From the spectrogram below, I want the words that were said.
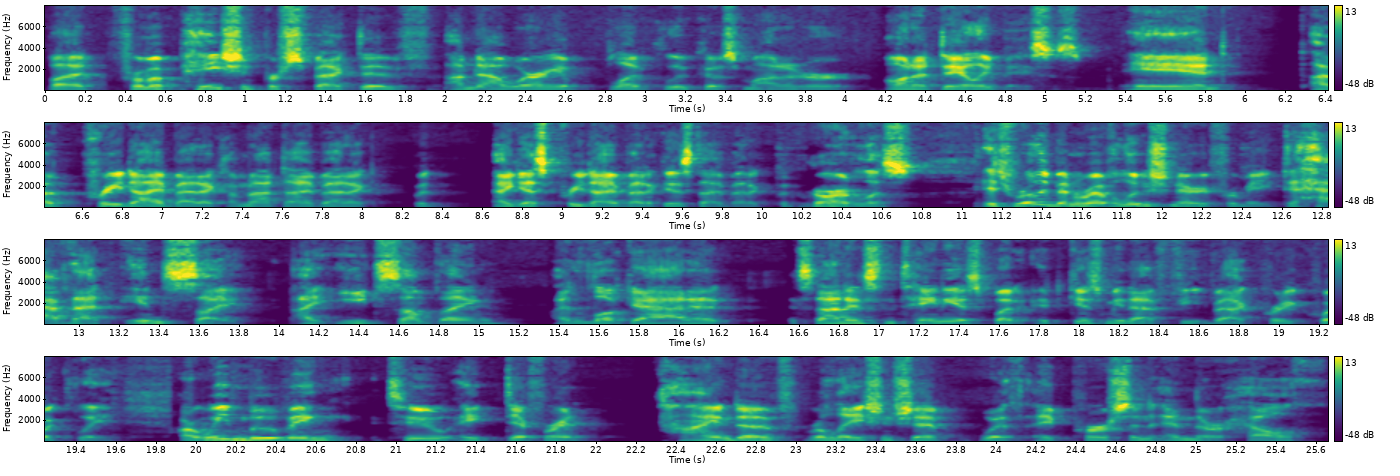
But from a patient perspective, I'm now wearing a blood glucose monitor on a daily basis. And I'm pre diabetic, I'm not diabetic, but I guess pre diabetic is diabetic, but regardless, it's really been revolutionary for me to have that insight. I eat something, I look at it, it's not instantaneous, but it gives me that feedback pretty quickly. Are we moving to a different kind of relationship with a person and their health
